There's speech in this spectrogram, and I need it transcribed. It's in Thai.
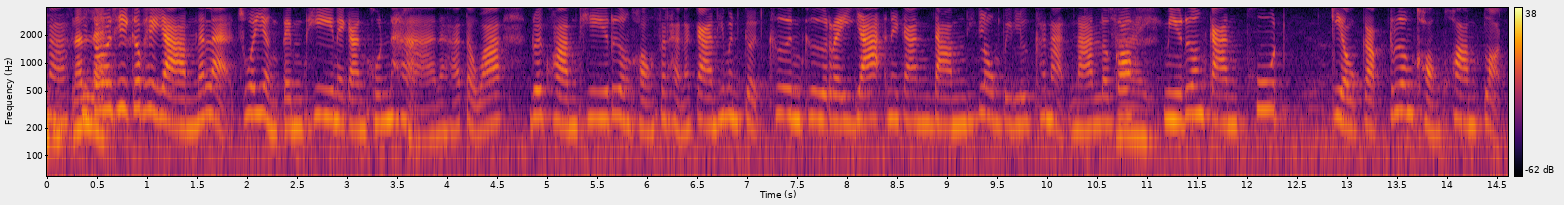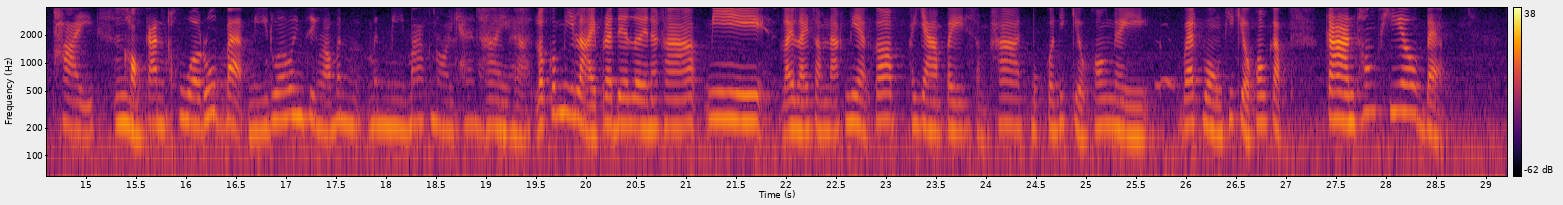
นะนั่นคือแหละเจ้าหน้าที่ก็พยายามนั่นแหละ ช่วยอย่างเต็มที่ในการค้นหานะคะ แต่ว่าด้วยความที่เรื่องของสถานการณ์ที่มันเกิดขึ้น คือระยะในการดำที่ลงไปลึกขนาดนั้น แล้วก็ใช่มีเรื่องการพูดเกี่ยวกับเรื่องของความปลอดภัยอืมของการทัวร์รูปแบบนี้ด้วยว่าจริงๆ แล้วมันมันมีมากน้อยแค่ไหนใช่ค่ะนแล้วก็มีหลายประเด็นเลยนะคะ มีหลายๆสำนักเนี่ยก็พยายามไปสัมภาษณ์บุคคลที่เกี่ยวข้องในแวดวงที่เกี่ยวข้องกับการท่องเที่ยวแบบ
